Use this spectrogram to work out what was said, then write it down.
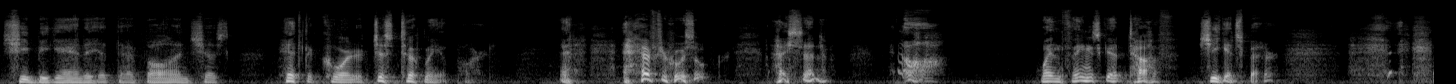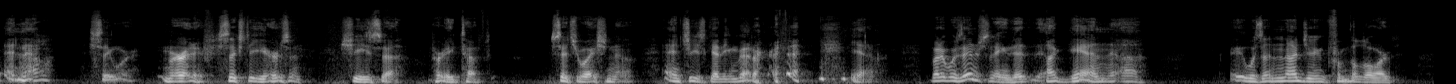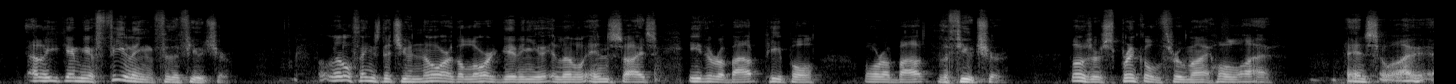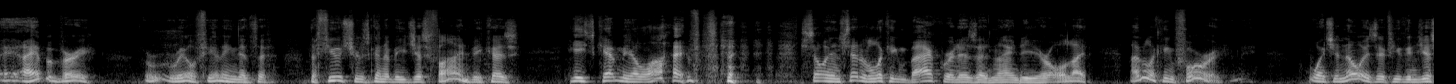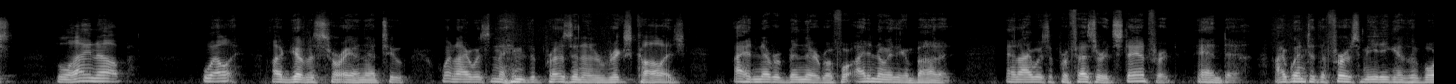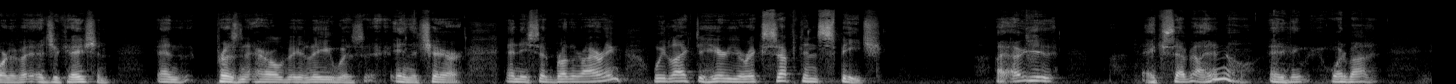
she began to hit that ball and just hit the court. It just took me apart. And after it was over, I said, Oh, when things get tough, she gets better. And now, see, we're married 60 years, and she's a pretty tough situation now, and she's getting better. yeah. But it was interesting that, again, uh, it was a nudging from the Lord. He gave me a feeling for the future little things that you know are the Lord giving you little insights, either about people or about the future. Those are sprinkled through my whole life. And so I, I have a very real feeling that the, the future is going to be just fine because He's kept me alive. so instead of looking backward as a 90 year old, I, I'm looking forward. What you know is if you can just line up, well, I'll give a story on that too. When I was named the president of Ricks College, I had never been there before. I didn't know anything about it. And I was a professor at Stanford. And uh, I went to the first meeting of the Board of Education, and President Harold B. Lee was in the chair. And he said, Brother Eyring, we'd like to hear your acceptance speech. Are you, accept, I didn't know anything. What about it?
